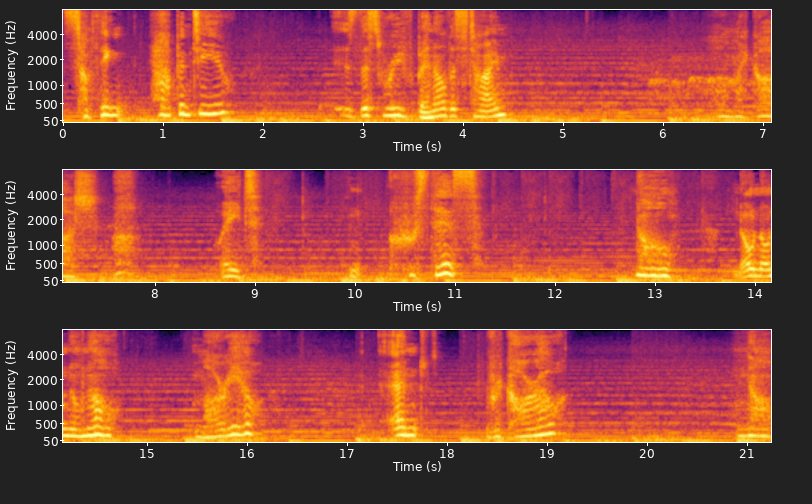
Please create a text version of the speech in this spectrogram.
something happen to you? Is this where you've been all this time? Oh my gosh. Wait. Who's this? No. No, no, no, no. Mario? And Ricarro? No.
